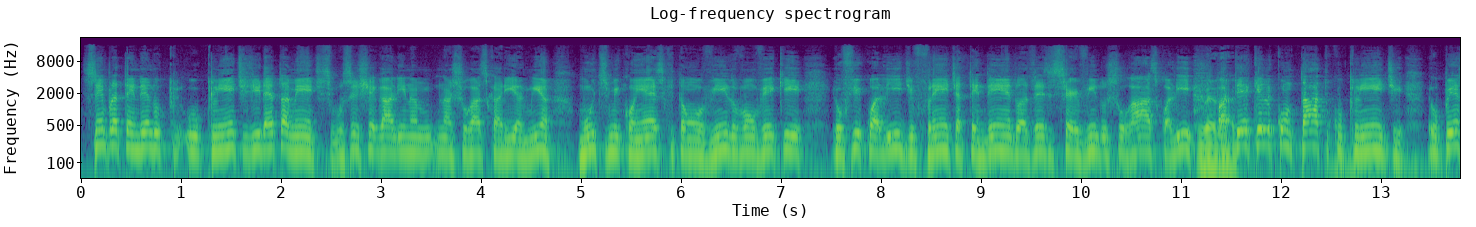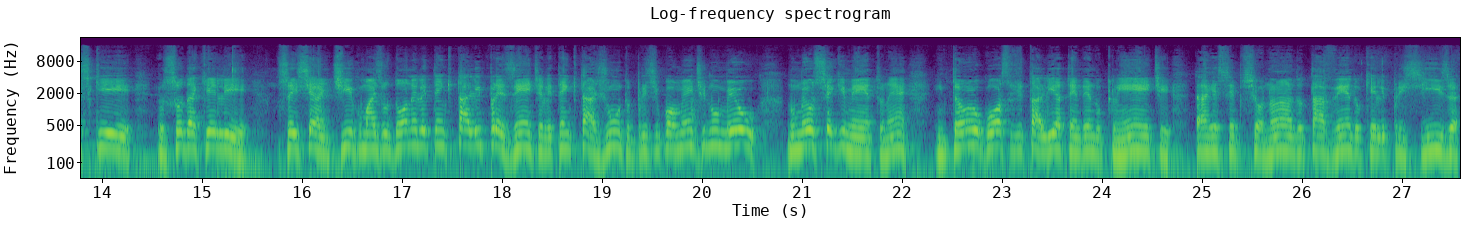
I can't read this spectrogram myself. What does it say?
sempre atendendo o cl- o cliente diretamente. Se você chegar ali na, na churrascaria minha, muitos me conhecem que estão ouvindo, vão ver que eu fico ali de frente atendendo, às vezes servindo o churrasco ali, para ter aquele contato com o cliente. Eu penso que eu sou daquele aquele não sei se é antigo, mas o dono ele tem que estar tá ali presente, ele tem que estar tá junto, principalmente no meu, no meu segmento, né? Então eu gosto de estar tá ali atendendo o cliente, estar tá recepcionando, estar tá vendo o que ele precisa.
